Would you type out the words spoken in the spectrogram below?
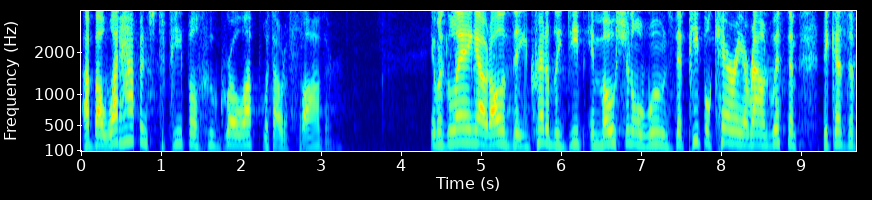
about what happens to people who grow up without a father. It was laying out all of the incredibly deep emotional wounds that people carry around with them because of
